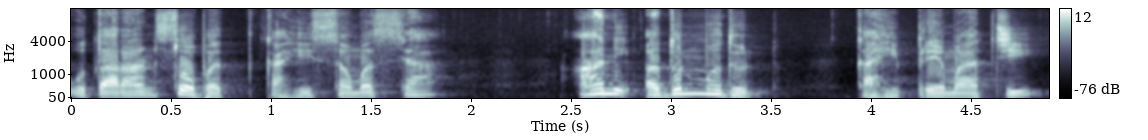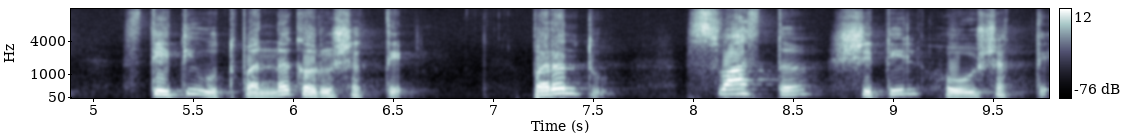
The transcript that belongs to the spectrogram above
उतारांसोबत काही समस्या आणि अधूनमधून काही प्रेमाची स्थिती उत्पन्न करू शकते. परंतु स्वास्थ्य शिथिल होऊ शकते.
